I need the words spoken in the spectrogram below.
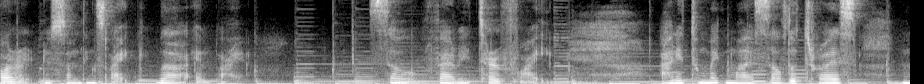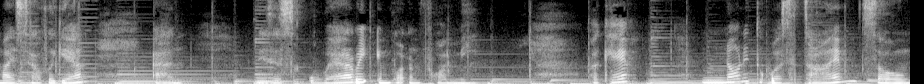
or do some things like blah and blah. So very terrifying. I need to make myself to trust myself again and this is very important for me. Okay? No need to waste time. So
